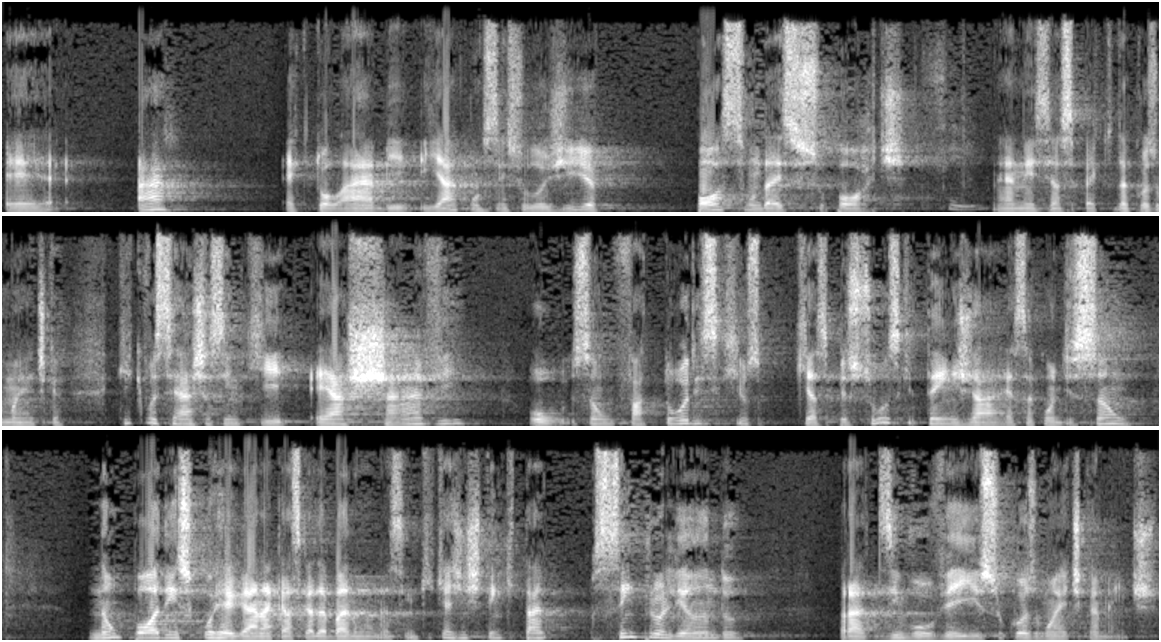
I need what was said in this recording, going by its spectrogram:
é, a Ectolab e a Conscienciologia possam dar esse suporte. Né, nesse aspecto da cosmoética. O que, que você acha assim que é a chave ou são fatores que, os, que as pessoas que têm já essa condição não podem escorregar na casca da banana? Assim, o que, que a gente tem que estar sempre olhando para desenvolver isso cosmoeticamente?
